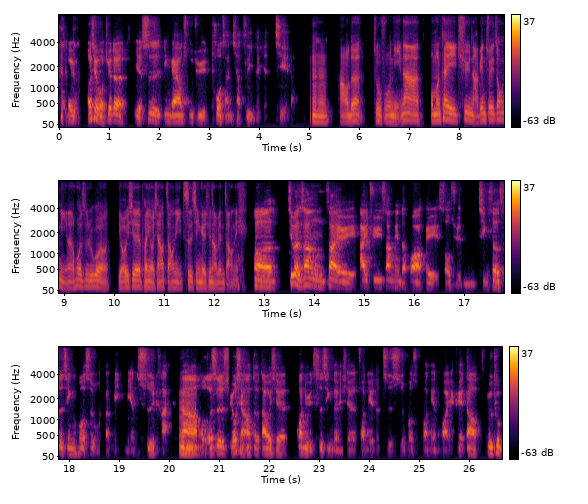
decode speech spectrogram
所以，而且我觉得也是应该要出去拓展一下自己的眼界的。嗯哼，好的，祝福你。那我们可以去哪边追踪你呢？或者是如果有一些朋友想要找你刺青，可以去哪边找你？呃，基本上在 IG 上面的话，可以搜寻情色刺青，或是我的名年诗凯。那或者是有想要得到一些关于刺青的一些专业的知识或是观念的话，也可以到 YouTube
